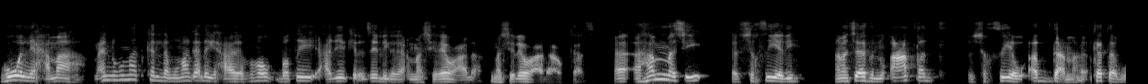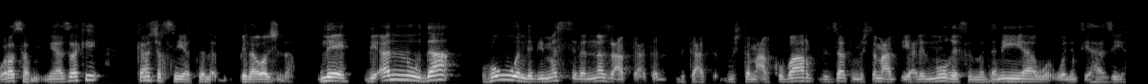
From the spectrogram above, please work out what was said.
وهو اللي حماها. مع إنه ما تكلم وما قال أي حاجة فهو بطيء عديل كده زي اللي ماشي له على ماشي له على عكاز. أهم شيء الشخصية دي أنا شايف إنه أعقد شخصيه وأبدع ما كتب ورسم ميازاكي كان شخصية بلا وجه ليه؟ لأنه ده هو اللي بيمثل النزعة بتاعت بتاعت المجتمع الكبار بالذات المجتمع يعني الموغي في المدنية والانتهازية.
